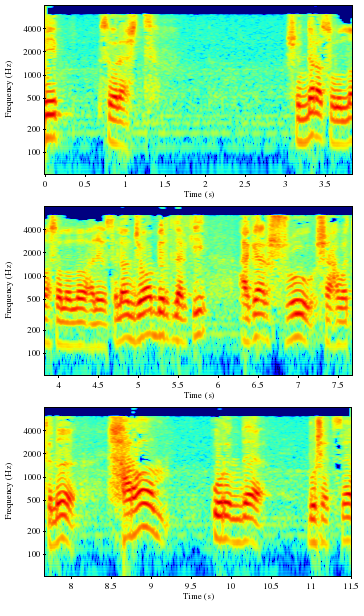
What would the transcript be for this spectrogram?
deb so'rashdi shunda rasululloh sollallohu alayhi vasallam javob berdilarki agar shu shahvatini harom o'rinda bo'shatsa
